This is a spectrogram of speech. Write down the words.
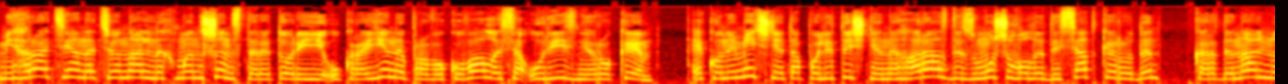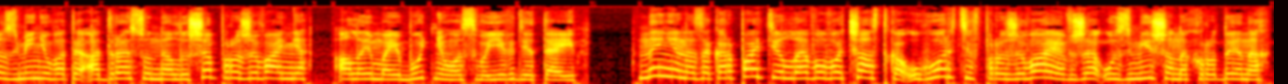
Міграція національних меншин з території України провокувалася у різні роки. Економічні та політичні негаразди змушували десятки родин кардинально змінювати адресу не лише проживання, але й майбутнього своїх дітей. Нині на Закарпатті левова частка угорців проживає вже у змішаних родинах.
